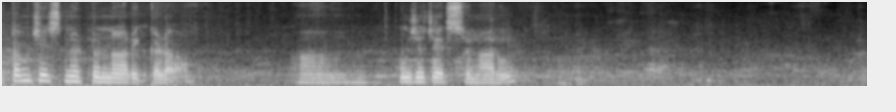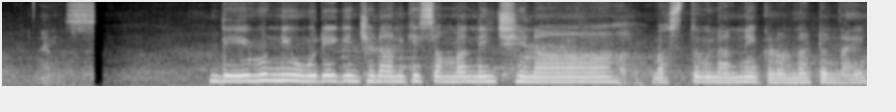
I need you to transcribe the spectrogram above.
వ్రతం చేసినట్టున్నారు ఇక్కడ. ఆ, పూజ చేస్తున్నారు. దేవుణ్ణి ఊరేగించడానికి సంబంధించిన వస్తువులన్నీ ఇక్కడ ఉన్నట్టున్నాయి.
